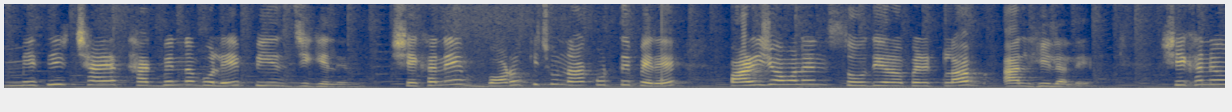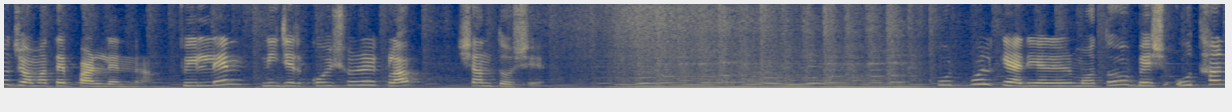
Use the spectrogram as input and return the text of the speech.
মেসির ছায়া থাকবেন না বলে পিএসজি গেলেন। সেখানে বড় কিছু না করতে পেরে পাড়ি জমালেন সৌদি আরবের ক্লাব আল হিলালে। সেখানেও জমাতে পারলেন না। ফিরলেন নিজের কৈশোরের ক্লাব সান্তোষে ফুটবল ক্যারিয়ারের মতো বেশ উত্থান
